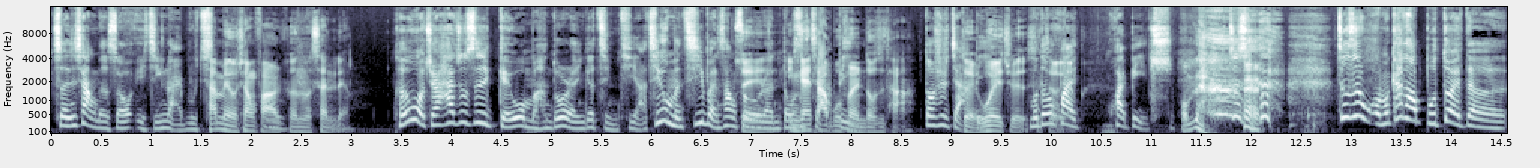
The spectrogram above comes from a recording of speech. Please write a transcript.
真相的时候，已经来不及。他没有像法尔科那么善良。嗯可是我觉得他就是给我们很多人一个警惕啊！其实我们基本上所有人都是假，应该大部分人都是他，都是假币。对，我也觉得，我们都坏坏 bitch。我们就是 就是我们看到不对的，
